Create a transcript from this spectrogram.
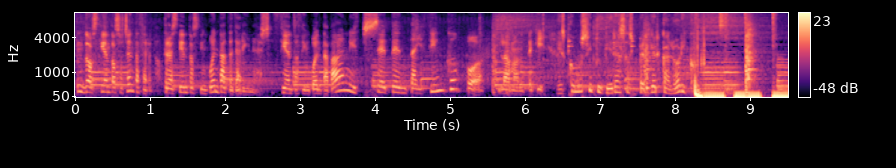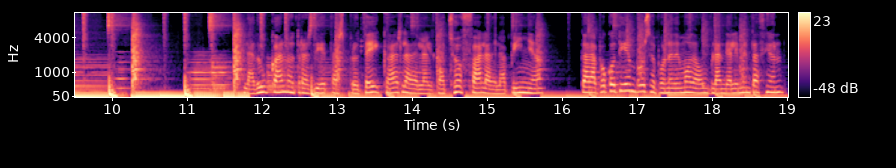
280 cerdo, 350 tallarines, 150 pan y 75 por la mantequilla. Es como si tuvieras Asperger calórico. La Ducan, otras dietas proteicas, la de la alcachofa, la de la piña. Cada poco tiempo se pone de moda un plan de alimentación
